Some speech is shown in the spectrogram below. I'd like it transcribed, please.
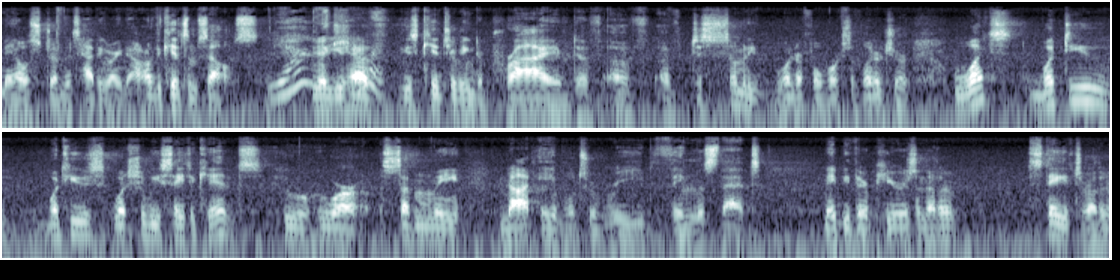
maelstrom that's happening right now are the kids themselves. Yeah. You know, you sure. have these kids who are being deprived of, of, of just so many wonderful works of literature. What what do you what do you what should we say to kids who, who are suddenly not able to read things that maybe their peers in other states or other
